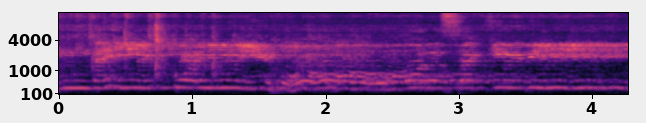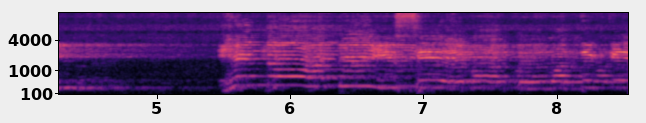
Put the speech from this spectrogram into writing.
ਨਹੀਂ ਕੋਈ ਹੋਰ ਸਕੀਰੀ ਇਹਨਾਂ ਦੀ ਸੇਵਾ ਤੋਂ ਵੱਧ ਕੇ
